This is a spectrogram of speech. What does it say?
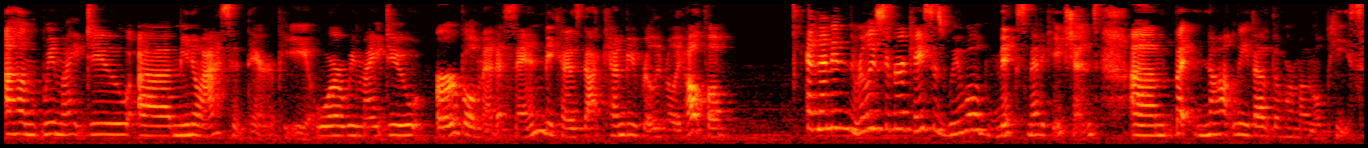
Um, we might do amino acid therapy or we might do herbal medicine because that can be really, really helpful. And then in really severe cases, we will mix medications, um, but not leave out the hormonal piece.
